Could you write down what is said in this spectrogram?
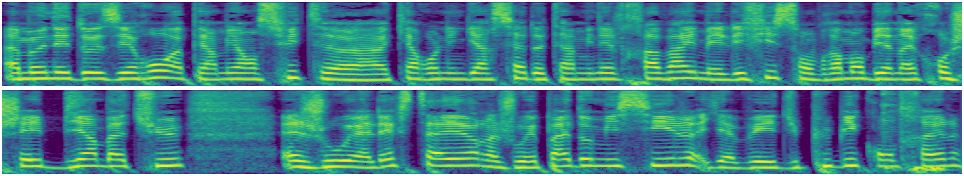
à mener 2-0, a permis ensuite euh, à Caroline Garcia de terminer le travail. Mais les filles sont vraiment bien accrochées, bien battues. Elles jouaient à l'extérieur, elles jouaient pas à domicile. Il y avait du public contre elles.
